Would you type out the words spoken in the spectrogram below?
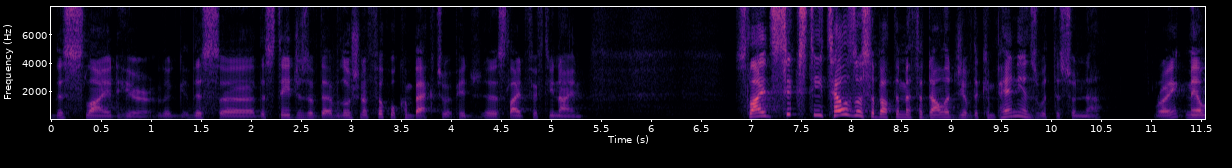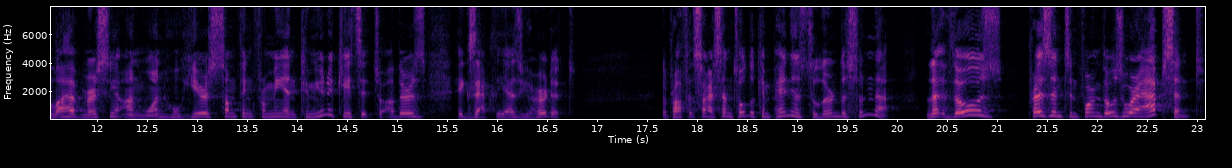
this slide here, the, this, uh, the stages of the evolution of fiqh. We'll come back to it, page, uh, slide 59. Slide 60 tells us about the methodology of the companions with the sunnah, right? May Allah have mercy on one who hears something from me and communicates it to others exactly as you heard it. The Prophet ﷺ told the companions to learn the sunnah. Let those present inform those who are absent,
